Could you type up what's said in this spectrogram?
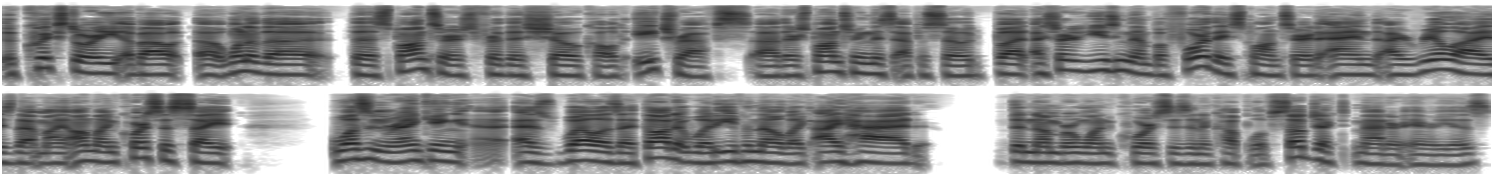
a, quick story about uh, one of the the sponsors for this show called Ahrefs. Uh, they're sponsoring this episode, but I started using them before they sponsored, and I realized that my online courses site wasn't ranking as well as I thought it would, even though like I had the number one courses in a couple of subject matter areas.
